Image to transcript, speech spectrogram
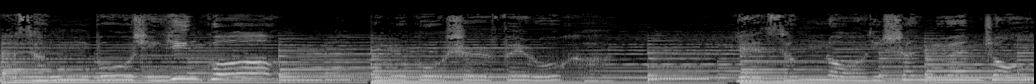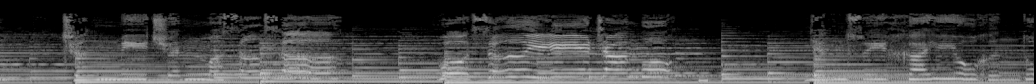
我曾不信因果，不顾是非如何。也曾落进深渊中沉迷，犬马声色。我曾一一战过，年岁还有很多。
